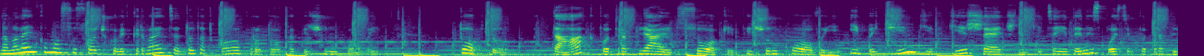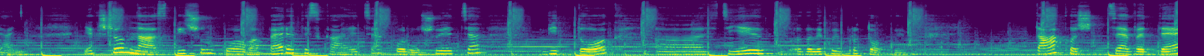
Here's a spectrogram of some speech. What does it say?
На маленькому сосочку відкривається додаткова протока підшлункової. Тобто так потрапляють соки підшлункової і печінки в кишечник, і це єдиний спосіб потрапляння. Якщо в нас підшлункова перетискається, порушується відток цією великою протокою. Також це веде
